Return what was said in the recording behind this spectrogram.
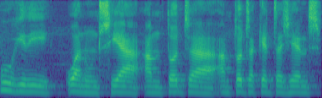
pugui dir o anunciar amb tots, a, amb tots aquests agents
